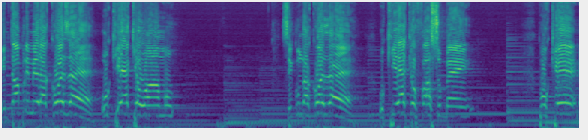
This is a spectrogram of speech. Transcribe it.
Então a primeira coisa é o que é que eu amo. Segunda coisa é o que é que eu faço bem. Porque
